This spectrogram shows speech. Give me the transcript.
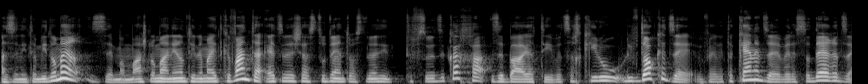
אז אני תמיד אומר, זה ממש לא מעניין אותי למה התכוונת, עצם זה שהסטודנט או הסטודנטית תפסו את זה ככה, זה בעייתי, וצריך כאילו לבדוק את זה, ולתקן את זה, ולסדר את זה.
